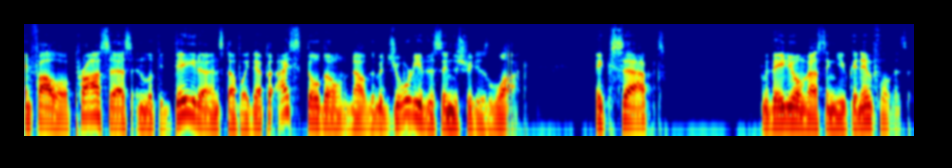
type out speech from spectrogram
and follow a process and look at data and stuff like that. But I still don't know. The majority of this industry is luck except with angel investing, you can influence it.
